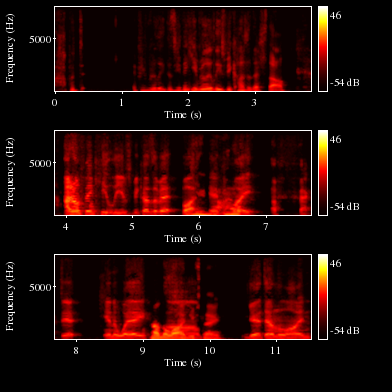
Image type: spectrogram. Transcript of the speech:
Ah, But if he really does, he think he really leaves because of this though? I don't think he leaves because of it, but Yeah, it might affect it in a way. Down the line, you're Um, saying. Yeah, down the line,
